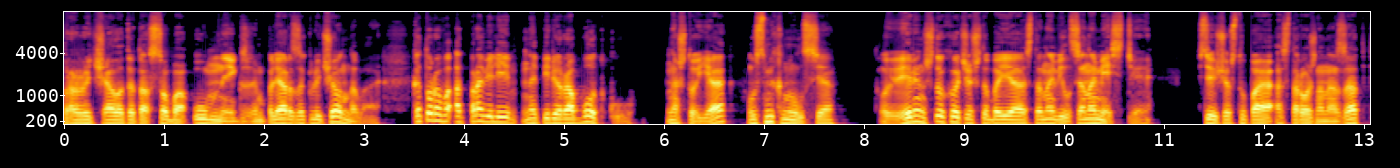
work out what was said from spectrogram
Прорычал этот особо умный экземпляр заключенного, которого отправили на переработку, на что я усмехнулся. «Уверен, что хочешь, чтобы я остановился на месте?» Все еще ступая осторожно назад,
